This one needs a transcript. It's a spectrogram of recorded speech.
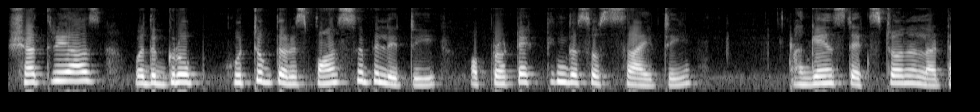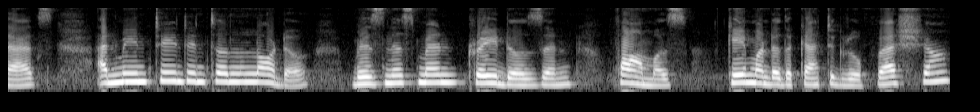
Kshatriyas were the group who took the responsibility of protecting the society against external attacks and maintained internal order. Businessmen, traders and farmers came under the category of Vaishya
